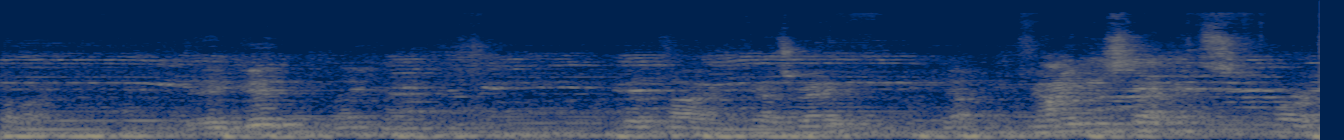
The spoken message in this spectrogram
Bye-bye. Good. Good time. You guys ready? Yep. Ninety seconds, work.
